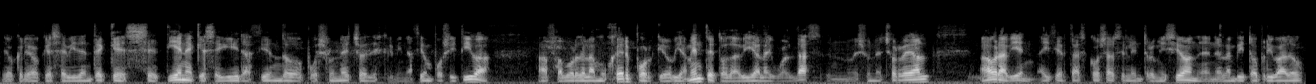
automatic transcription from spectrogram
Yo creo que es evidente que se tiene que seguir haciendo pues un hecho de discriminación positiva a favor de la mujer porque obviamente todavía la igualdad no es un hecho real Ahora bien, hay ciertas cosas en la intromisión en el ámbito privado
